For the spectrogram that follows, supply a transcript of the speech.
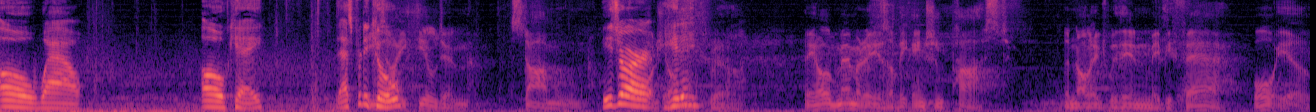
Oh, wow. Okay. That's pretty cool. These are hidden... They hold memories of the ancient past. The knowledge within may be fair or ill.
